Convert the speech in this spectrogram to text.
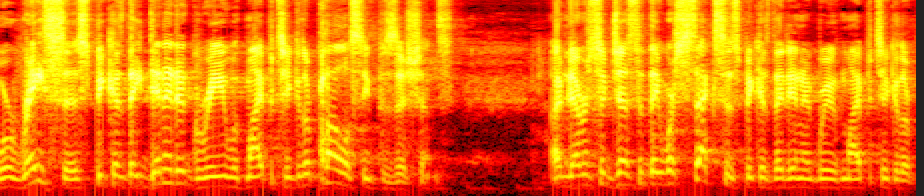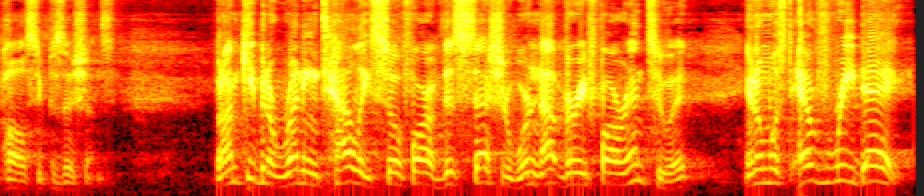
were racist because they didn't agree with my particular policy positions. I've never suggested they were sexist because they didn't agree with my particular policy positions. But I'm keeping a running tally so far of this session. We're not very far into it. And almost every day,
